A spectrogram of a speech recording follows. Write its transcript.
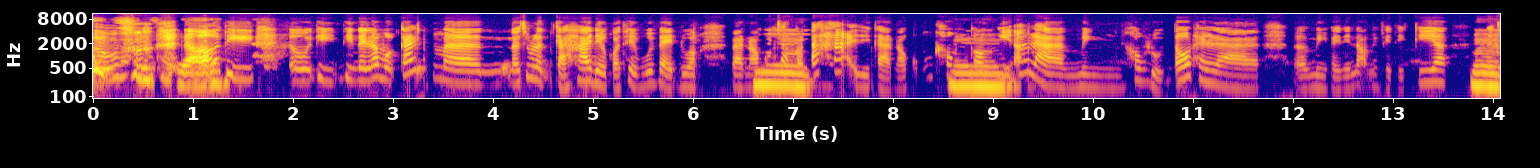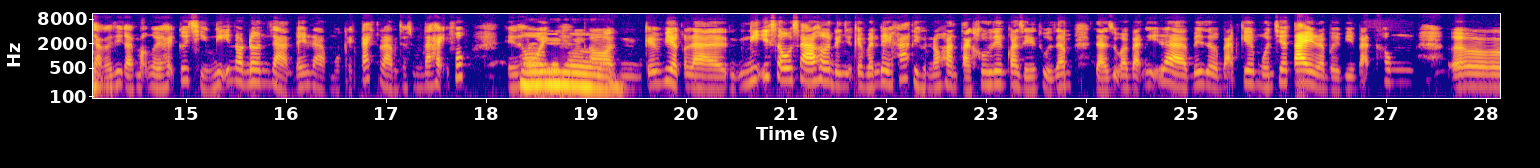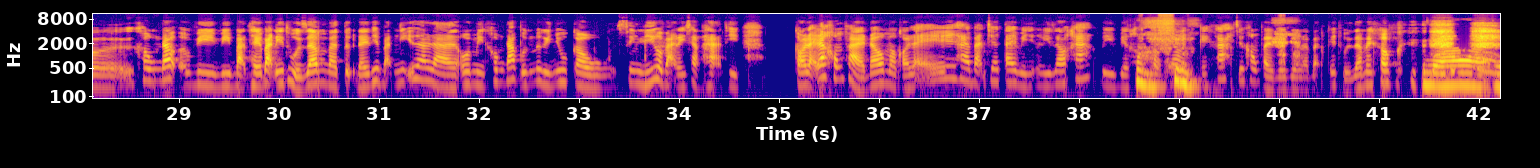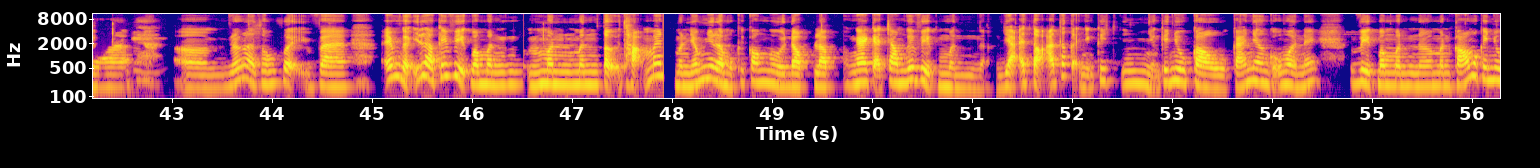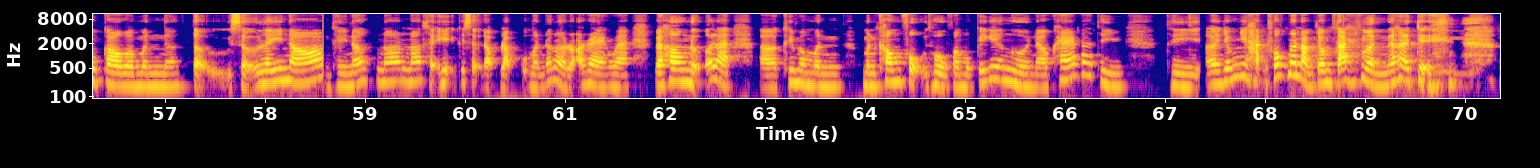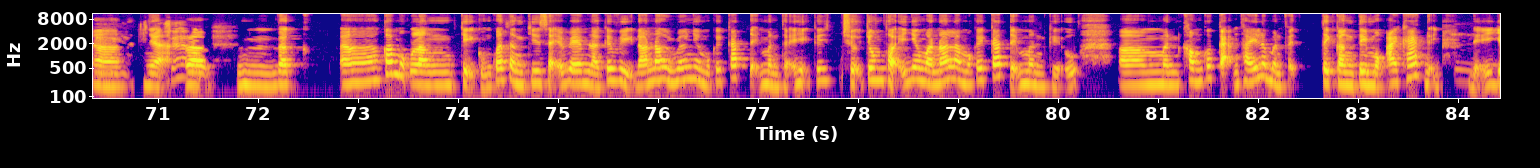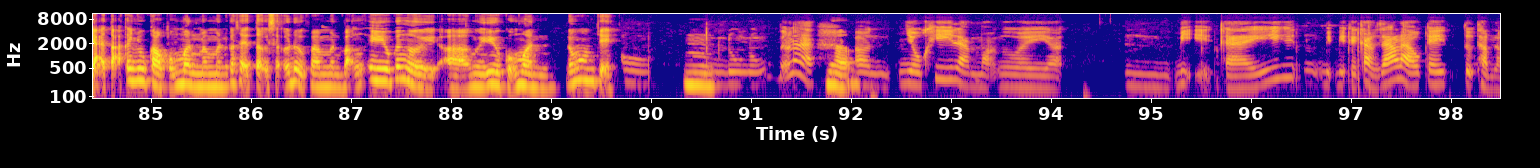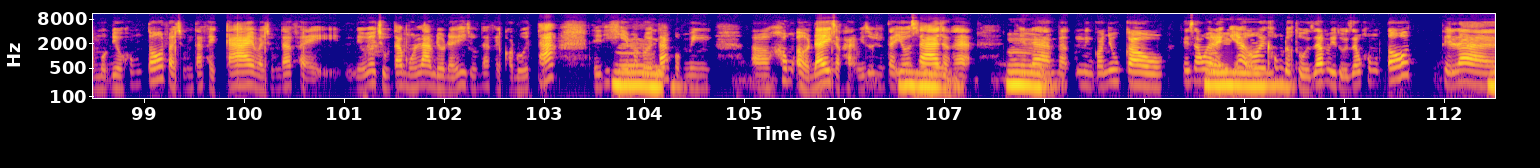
Ừ. đó thì ừ, thì thì đấy là một cách mà nói chung là cả hai đều có thể vui vẻ được và nó cũng chẳng có tác hại gì cả nó cũng không có nghĩa là mình không đủ tốt hay là uh, mình phải thế nọ mình phải thế kia. Nó chẳng có gì cả mọi người hãy cứ chỉ nghĩ nó đơn giản đây là một cái cách làm cho chúng ta hạnh phúc thế thôi. Còn cái việc là nghĩ sâu xa hơn đến những cái vấn đề khác thì nó hoàn toàn không liên quan gì đến thủ dâm. Giả dụ mà bạn nghĩ là bây giờ bạn kia muốn chia tay là bởi vì bạn không uh, không đáp vì vì bạn thấy bạn đi thủ dâm và tự đấy thì bạn nghĩ ra là ôi mình không đáp ứng được cái nhu cầu sinh lý của bạn ấy chẳng hạn. Thì có lẽ là không phải đâu mà có lẽ hai bạn chia tay vì những lý do khác vì việc không hợp nhau cái khác chứ không phải vì việc là bạn kia thủ dâm hay không. Dạ dạ. Ờ, rất là thú vị. Và em nghĩ là cái việc mà mình mình mình tự thẩm ấy mình giống như là một cái con người độc lập ngay cả trong cái việc mình giải tỏa tất cả những cái những cái nhu cầu cá nhân của mình ấy việc mà mình mình có một cái nhu cầu và mình tự xử lý nó thì nó nó nó thể hiện cái sự độc lập của mình rất là rõ ràng. Và và hơn nữa là uh, khi mà mình mình không phụ thuộc vào một cái người nào khác á, thì thì uh, giống như hạnh phúc nó nằm trong tay mình đó chị uh, dạ và và uh, có một lần chị cũng có từng chia sẻ với em là cái việc đó nó giống như một cái cách để mình thể hiện cái sự chung thủy nhưng mà nó là một cái cách để mình kiểu uh, mình không có cảm thấy là mình phải thì cần tìm một ai khác để để giải tỏa cái nhu cầu của mình mà mình có thể tự xử được và mình vẫn yêu cái người uh, người yêu của mình đúng không chị? Ừ. đúng đúng tức là yeah. Dạ. uh, nhiều khi là mọi người bị cái bị bị cái cảm giác là ok tự thẩm là một điều không tốt và chúng ta phải cai và chúng ta phải nếu như chúng ta muốn làm điều đấy thì chúng ta phải có đối tác. Thế thì khi mà đối tác của mình uh, không ở đây chẳng hạn ví dụ chúng ta yêu xa chẳng hạn thế là mình có nhu cầu thế xong rồi lại nghĩ là ôi không được thủ dâm vì thủ dâm không tốt. Thế là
